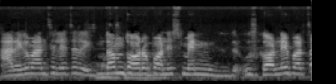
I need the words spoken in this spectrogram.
हारेको मान्छेले चाहिँ एकदम डह्रो पनिसमेन्ट उस गर्नै पर्छ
